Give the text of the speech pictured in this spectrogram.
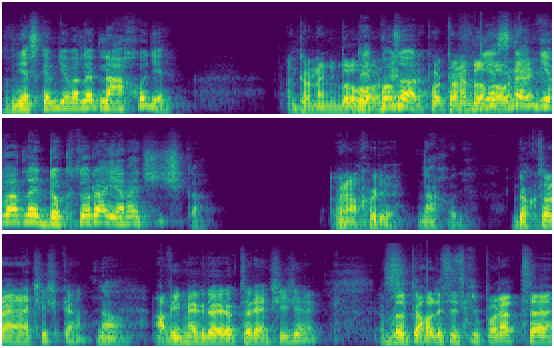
v Městském divadle v Náchodě. A to není bylo Ne, pozor, Po- To v nebylo Městském volné? divadle doktora Jana Číška. V náchodě. V Náchodě. Doktora Jana Čižka? No. A víme, kdo je doktor Jan Čížek? Byl to holistický poradce.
